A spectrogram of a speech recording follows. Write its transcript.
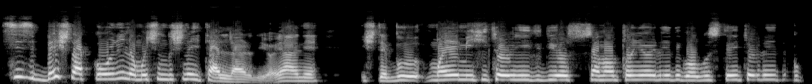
Sizi 5 dakika oyunuyla maçın dışına iterler diyor. Yani işte bu Miami Heat öyleydi diyor. San Antonio öyleydi. Golden State öyleydi. Bu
